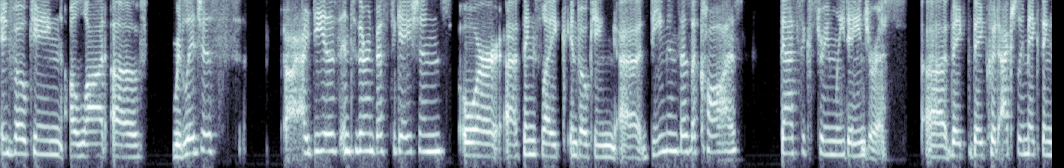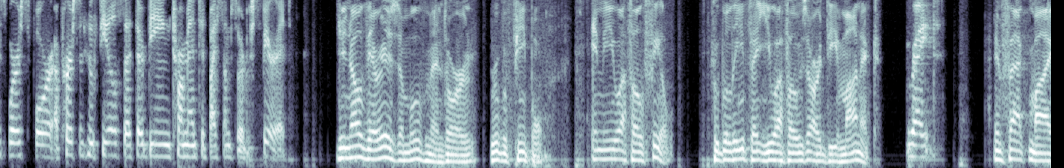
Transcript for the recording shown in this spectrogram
invoking a lot of religious uh, ideas into their investigations or uh, things like invoking uh, demons as a cause, that's extremely dangerous. Uh, they they could actually make things worse for a person who feels that they're being tormented by some sort of spirit. You know, there is a movement or group of people in the UFO field who believe that UFOs are demonic. Right. In fact, my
